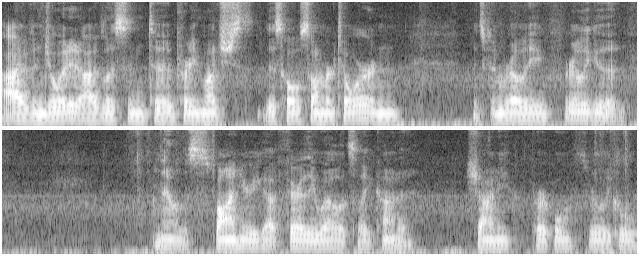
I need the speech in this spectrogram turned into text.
I've enjoyed it. I've listened to pretty much this whole summer tour, and it's been really, really good. Now the spine here, you got Fare Thee Well. It's like kind of shiny purple. It's really cool.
